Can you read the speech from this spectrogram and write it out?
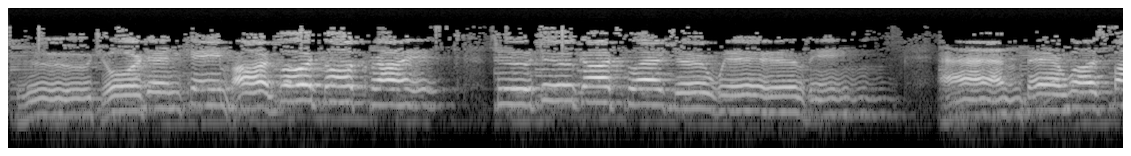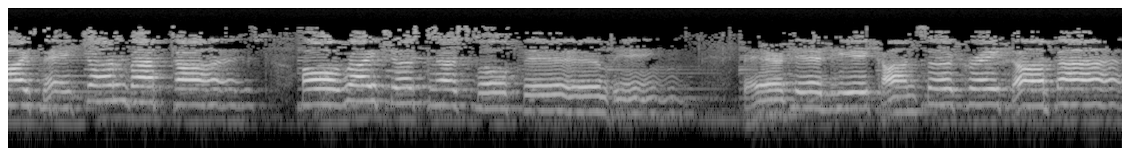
To Jordan came our Lord the Christ to do God's pleasure willing. And there was by St. John baptized all righteousness fulfilling. There did he consecrate the bath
